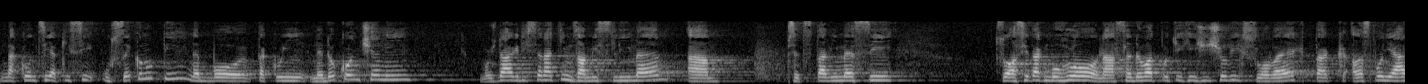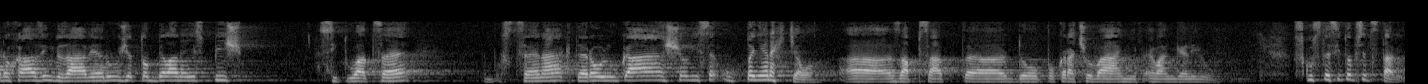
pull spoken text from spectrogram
na konci jakýsi useknutý nebo takový nedokončený? Možná, když se nad tím zamyslíme a představíme si, co asi tak mohlo následovat po těch Ježíšových slovech, tak alespoň já docházím k závěru, že to byla nejspíš situace nebo scéna, kterou Lukášovi se úplně nechtělo eh, zapsat eh, do pokračování v Evangeliu. Zkuste si to představit.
